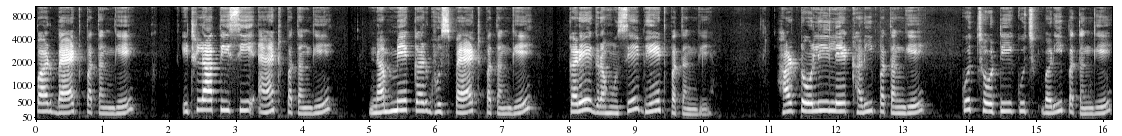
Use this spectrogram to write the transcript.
पर बैठ पतंगे इठलाती सी ऐंठ पतंगे नब में कर घुसपैठ पतंगे, करे ग्रहों से भेंट पतंगे। हर टोली ले खड़ी पतंगे, कुछ छोटी कुछ बड़ी पतंगे,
